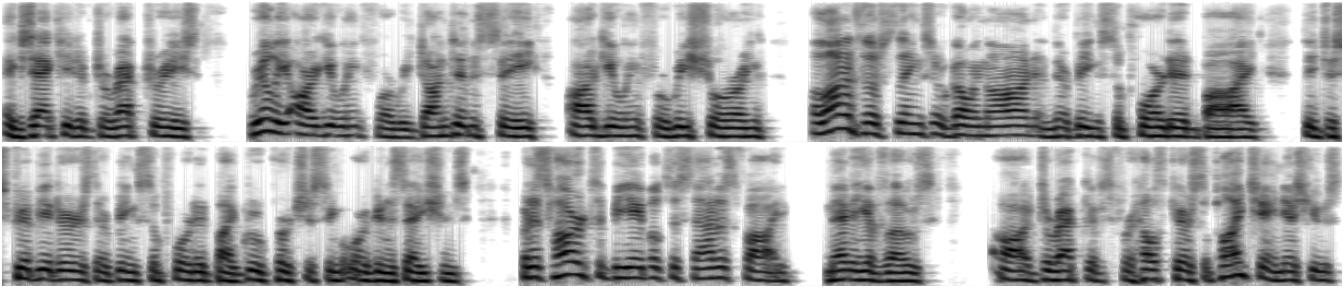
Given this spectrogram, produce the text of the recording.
executive directories, really arguing for redundancy, arguing for reshoring. A lot of those things are going on and they're being supported by the distributors, they're being supported by group purchasing organizations. But it's hard to be able to satisfy many of those uh, directives for healthcare supply chain issues.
